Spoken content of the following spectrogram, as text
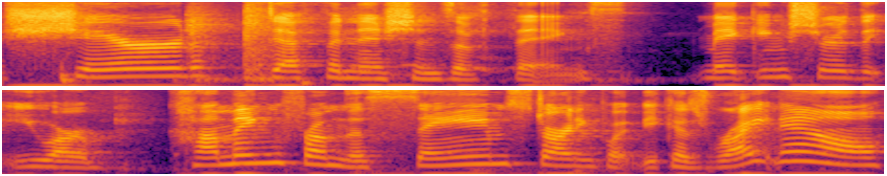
shared definitions of things, making sure that you are coming from the same starting point because right now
